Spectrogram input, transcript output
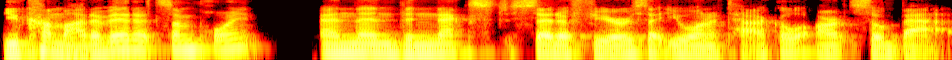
you come out of it at some point and then the next set of fears that you want to tackle aren't so bad.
